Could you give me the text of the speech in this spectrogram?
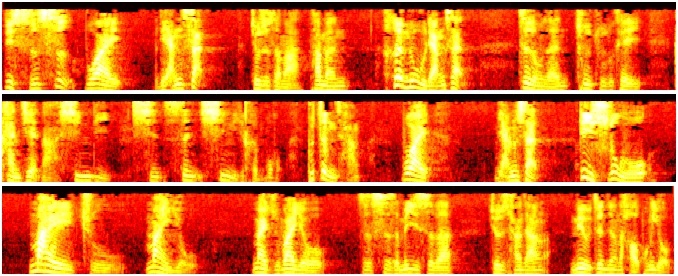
第十四，不爱良善，就是什么？他们恨恶良善，这种人处处都可以看见啊，心地心身心里很不不正常，不爱良善。第十五，卖主卖友。卖主卖友是是什么意思呢？就是常常没有真正的好朋友，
